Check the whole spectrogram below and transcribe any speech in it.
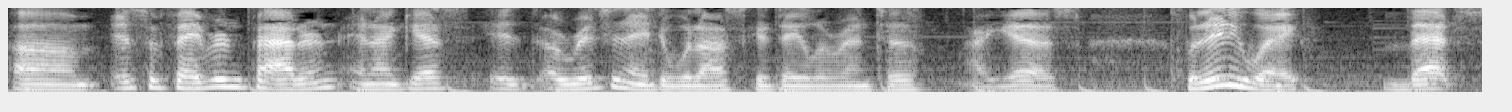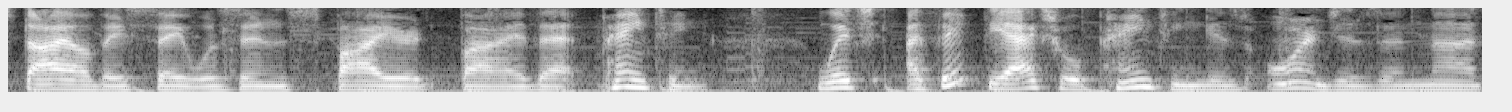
um, it's a favorite pattern, and I guess it originated with Oscar de la Renta, I guess. But anyway, that style they say was inspired by that painting, which I think the actual painting is oranges and not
